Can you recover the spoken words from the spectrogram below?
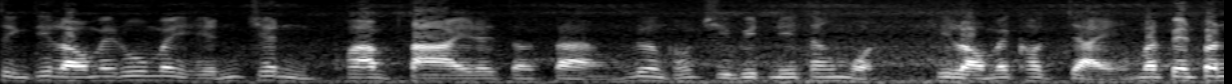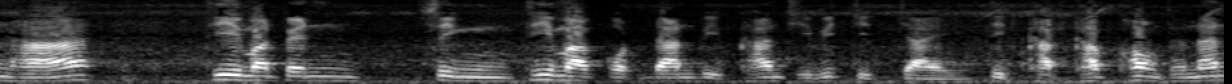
สิ่งที่เราไม่รู้ไม่เห็น เช่น ความตายอะไรต่างๆ เรื่องของชีวิตนี้ทั้งหมดที่เราไม่เข้าใจ มันเป็นปัญหาที่มันเป็นสิ่งที่มากดดันบีบคั้นชีวิตจิตใจ ติดขัดคับข้องเท่านั้น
